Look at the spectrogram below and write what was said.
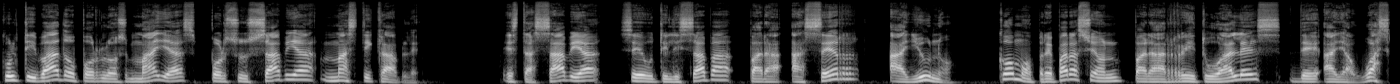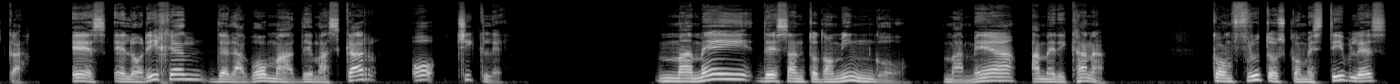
cultivado por los mayas por su savia masticable. Esta savia se utilizaba para hacer ayuno como preparación para rituales de ayahuasca. Es el origen de la goma de mascar o chicle. Mamey de Santo Domingo, mamea americana, con frutos comestibles,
